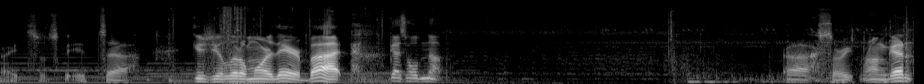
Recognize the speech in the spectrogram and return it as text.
Right, so it's, it uh, gives you a little more there, but... You guys holding up? Uh, sorry, wrong gun.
